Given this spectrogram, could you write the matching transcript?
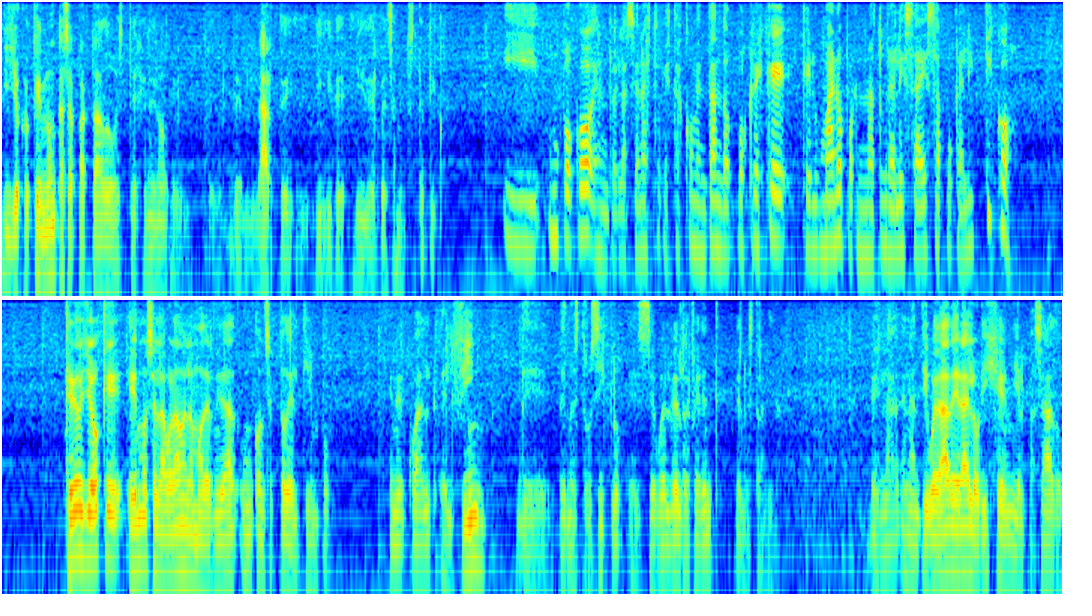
Y yo creo que nunca se ha apartado este género del, arte y, del pensamiento estético. Y un poco en relación a esto que estás comentando, ¿vos crees que, que, el humano por naturaleza es apocalíptico? Creo yo que hemos elaborado en la modernidad un concepto del tiempo, en el cual el fin de, nuestro ciclo se vuelve el referente de nuestra vida. En la, en la, antigüedad era el origen y el pasado,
